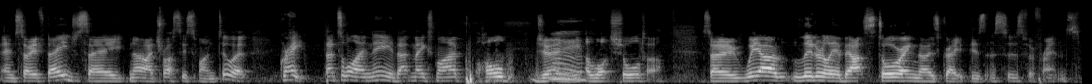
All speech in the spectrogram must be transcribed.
And so if they just say, no, I trust this one, do it, great. That's all I need. That makes my whole journey Mm. a lot shorter. So we are literally about storing those great businesses for friends.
